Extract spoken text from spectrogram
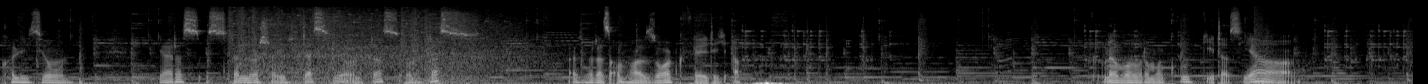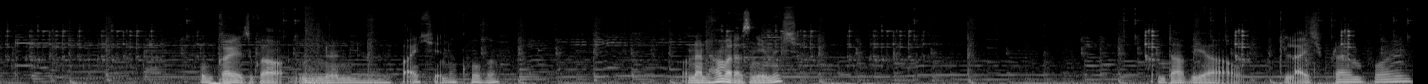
Kollision. Ja, das ist dann wahrscheinlich das hier und das und das. Also wir das auch mal sorgfältig ab. Und dann wollen wir doch mal gucken, geht das? Ja. Oh geil, sogar eine, eine Weiche in der Kurve. Und dann haben wir das nämlich. Und da wir auch gleich bleiben wollen.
